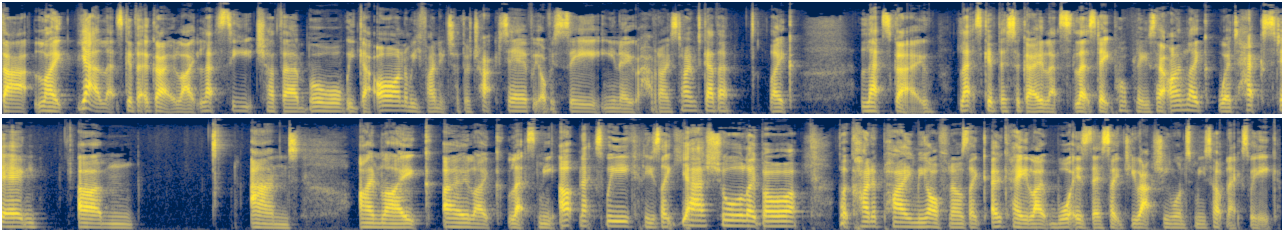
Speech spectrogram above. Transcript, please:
that, like, yeah, let's give it a go. Like, let's see each other more. We get on and we find each other attractive. We obviously, you know, have a nice time together. Like, let's go. Let's give this a go. Let's let's date properly. So I'm like, we're texting, um, and I'm like, oh, like, let's meet up next week. And he's like, yeah, sure, like, blah, blah, blah. But kind of pieing me off. And I was like, okay, like, what is this? Like, do you actually want to meet up next week?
